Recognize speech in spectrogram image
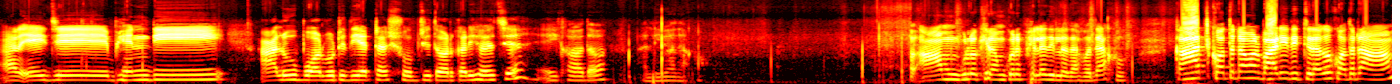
আর এই যে ভেন্ডি আলু বরবটি দিয়ে একটা সবজি তরকারি হয়েছে। এই খাওয়া দাওয়া। আর লিবা দেখো। আমগুলো কিরম করে ফেলে দিল দেখো দেখো। কাজ কতটা আমার বাড়িয়ে দিচ্ছে, দেখো কতটা আম।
